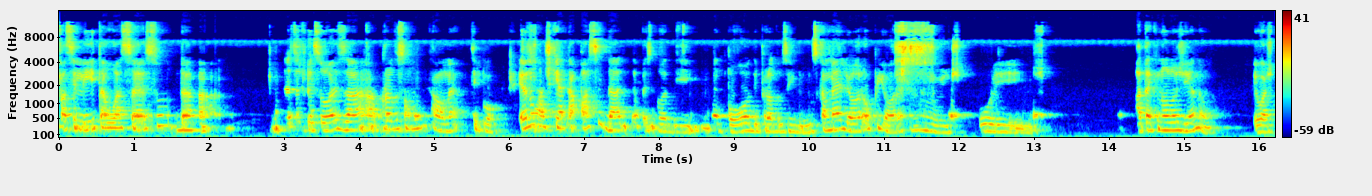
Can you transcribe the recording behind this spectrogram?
facilita o acesso da, dessas pessoas à produção musical, né? Tipo, eu não acho que a capacidade da pessoa de compor, de produzir música melhora ou piora assim, os, os, a tecnologia, não. Eu acho,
